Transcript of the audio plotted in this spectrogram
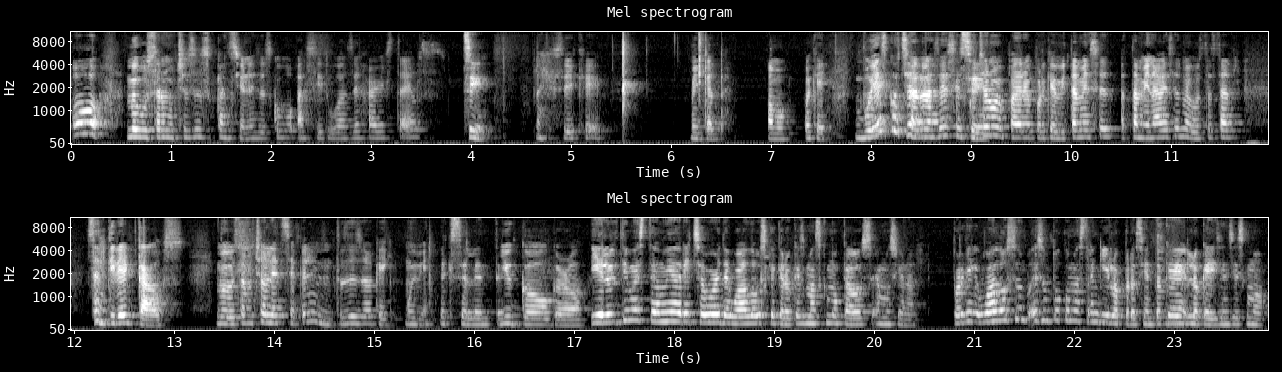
Oh, me gustan mucho esas canciones. Es como As It Was de Harry Styles. Sí, Así que me encanta. Amo. Ok, voy a escucharlas, ¿eh? se Sí. escuchan muy padre porque a mí también, se- también a veces me gusta estar, sentir el caos. Me gusta mucho Led Zeppelin, entonces, ok, muy bien. excelente. You go, girl. Y el último es Tell Me That It's Over de Wallows, que creo que es más como caos emocional. Porque Wallows es un poco más tranquilo, pero siento que Sí. lo que dicen sí es como,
